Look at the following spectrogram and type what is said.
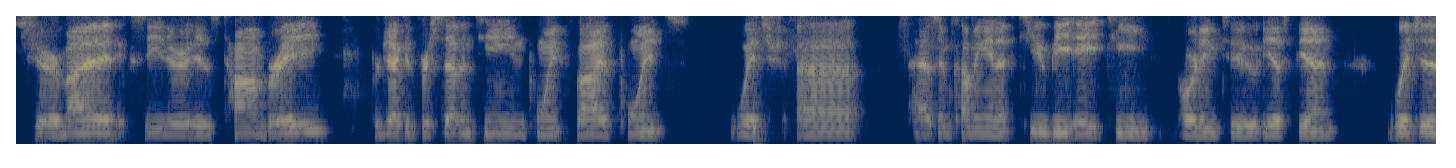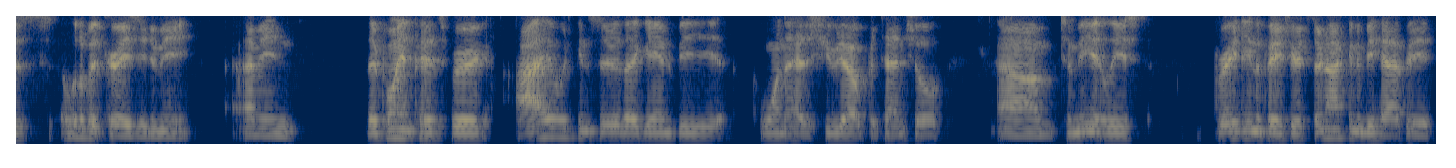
Sure. My exceeder is Tom Brady, projected for 17.5 points, which uh, has him coming in at QB 18, according to ESPN, which is a little bit crazy to me. I mean, they're playing Pittsburgh. I would consider that game to be one that has shootout potential. Um, to me, at least, Brady and the Patriots, they're not going to be happy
